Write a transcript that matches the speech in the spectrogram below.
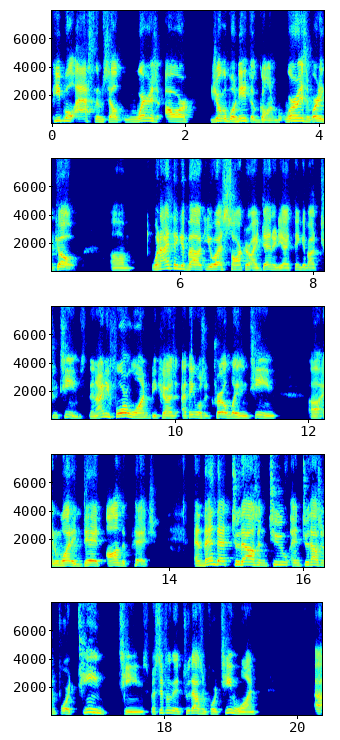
people ask themselves, "Where is our Jogo Bonito gone? Where is it? Where did it go?" Um, when I think about U.S. soccer identity, I think about two teams. The 94 one, because I think it was a trailblazing team uh, and what it did on the pitch. And then that 2002 and 2014 team, specifically the 2014 one, uh,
